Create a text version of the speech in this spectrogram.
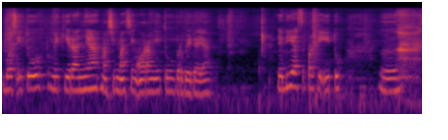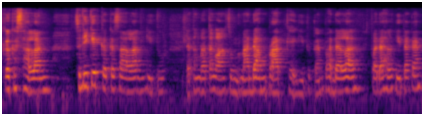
bos itu pemikirannya masing-masing orang itu berbeda ya. Jadi ya seperti itu eh, kekesalan sedikit kekesalan gitu datang-datang langsung kena damprat kayak gitu kan. Padahal padahal kita kan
